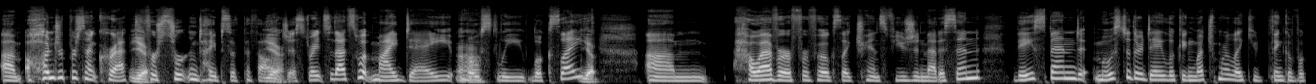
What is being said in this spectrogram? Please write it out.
um, 100% correct Yeah. for certain types of pathologists, right? So that's what my day mostly looks like. Yep. Um, however, for folks like transfusion medicine, they spend most of their day looking much more like you'd think of a,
